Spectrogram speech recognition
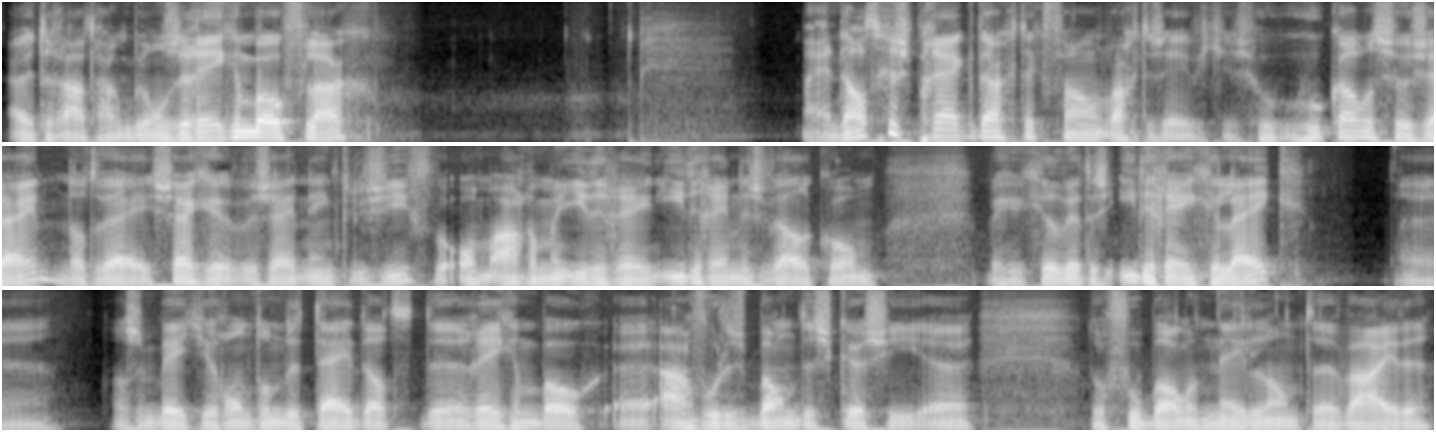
uiteraard hangt bij onze regenboogvlag. Maar in dat gesprek dacht ik van, wacht eens eventjes. Hoe, hoe kan het zo zijn dat wij zeggen, we zijn inclusief, we omarmen iedereen, iedereen is welkom. Bij Geelwit is iedereen gelijk. Dat was een beetje rondom de tijd dat de regenboog aanvoerdersband discussie door voetballend Nederland uh, waaide.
